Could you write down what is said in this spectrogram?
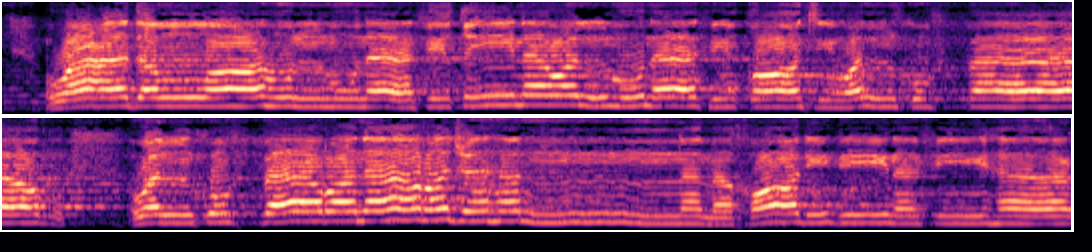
وعد الله المنافقين والمنافقات والكفار والكفار نار جهنم خالدين فيها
